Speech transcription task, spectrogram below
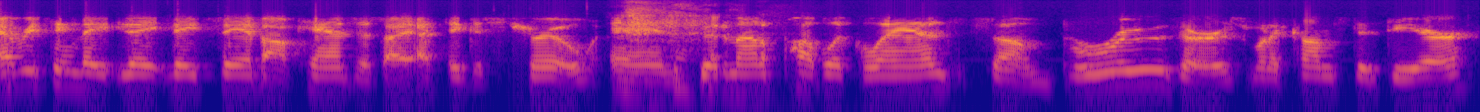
everything they, they, they say about Kansas, I, I think is true. And good amount of public land, some bruisers when it comes to deer.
